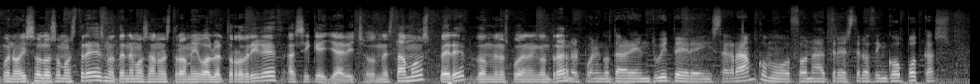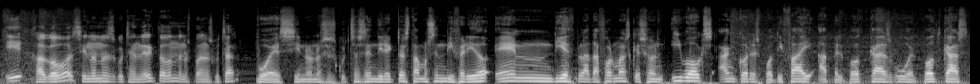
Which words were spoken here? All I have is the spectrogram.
Bueno, hoy solo somos tres, no tenemos a nuestro amigo Alberto Rodríguez, así que ya he dicho dónde estamos. Pérez, ¿dónde nos pueden encontrar? Nos pueden encontrar en Twitter e Instagram como Zona 305 Podcast. Y Jacobo, si no nos escuchan en directo, ¿dónde nos pueden escuchar? Pues si no nos escuchas en directo, estamos en diferido en 10 plataformas que son Evox, Anchor, Spotify, Apple Podcast, Google Podcast,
